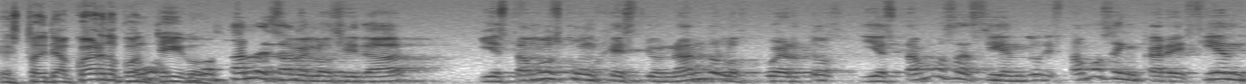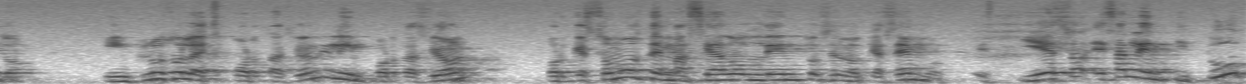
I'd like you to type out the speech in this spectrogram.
Estoy de acuerdo contigo. No, están a esa velocidad y estamos congestionando los puertos y estamos haciendo, estamos encareciendo incluso la exportación y la importación porque somos demasiado lentos en lo que hacemos. Y eso, esa lentitud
